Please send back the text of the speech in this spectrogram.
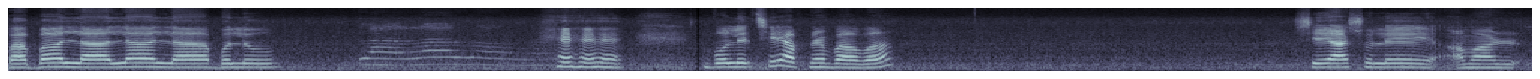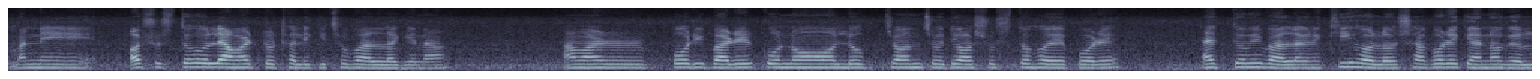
বাবা, লা লা লা, বলো। হ্যাঁ হ্যাঁ হ্যাঁ বলেছে আপনার বাবা। সে আসলে আমার মানে অসুস্থ হলে আমার টোটালি কিছু ভালো লাগে না। আমার পরিবারের কোনো লোকজন যদি অসুস্থ হয়ে পড়ে, একদমই ভালো লাগে না। কি হলো? সাগরে কেন গেল?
